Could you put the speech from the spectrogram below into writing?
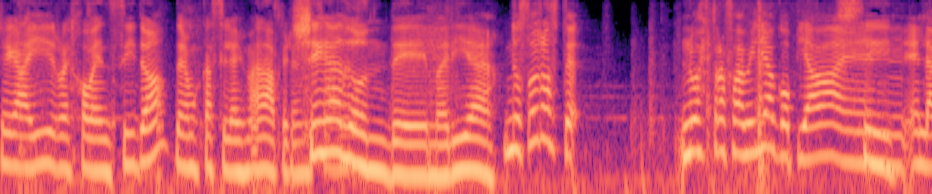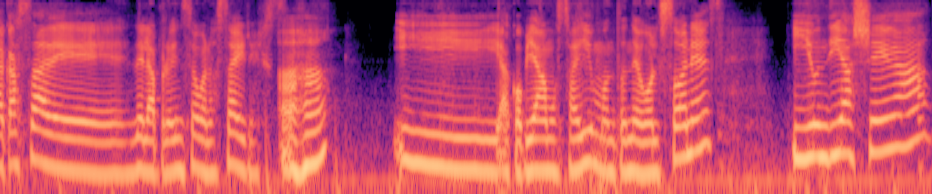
llega ahí re jovencito, tenemos casi la misma edad, pero... ¿Llega dónde, María? Nosotros, te- nuestra familia copiaba en, Sí. en la casa de, de la provincia de Buenos Aires. Ajá. Y acopiábamos ahí un montón de bolsones. Y un día llega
